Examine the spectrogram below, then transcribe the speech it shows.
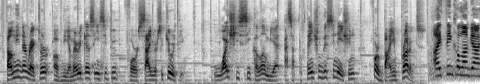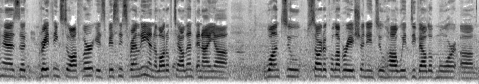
founding director of the Americas Institute for Cybersecurity, why she sees Colombia as a potential destination for buying products. I think Colombia has uh, great things to offer. It's business friendly and a lot of talent, and I uh, want to start a collaboration into how we develop more um,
